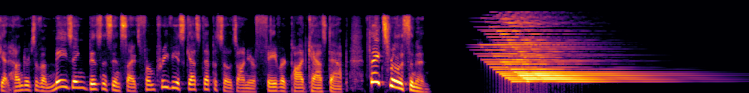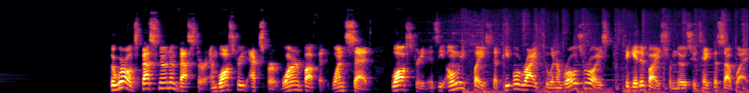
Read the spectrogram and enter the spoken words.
Get hundreds of amazing business insights from previous guest episodes on your favorite podcast app. Thanks for listening. The world's best known investor and Wall Street expert, Warren Buffett, once said Wall Street is the only place that people ride to in a Rolls Royce to get advice from those who take the subway.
